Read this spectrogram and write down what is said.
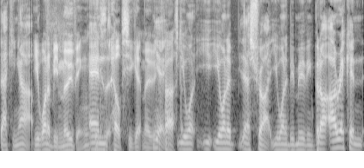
backing up. You want to be moving And- because it helps you get moving yeah, faster. you want you, you want to. That's right. You want to be moving. But I, I reckon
